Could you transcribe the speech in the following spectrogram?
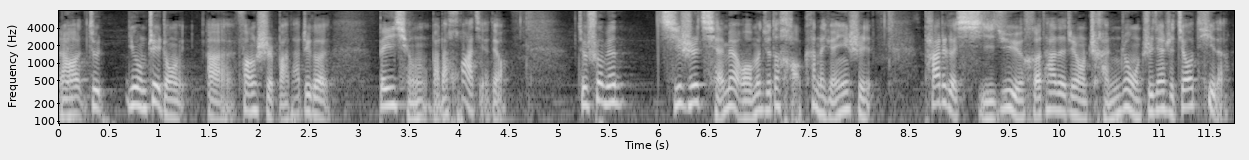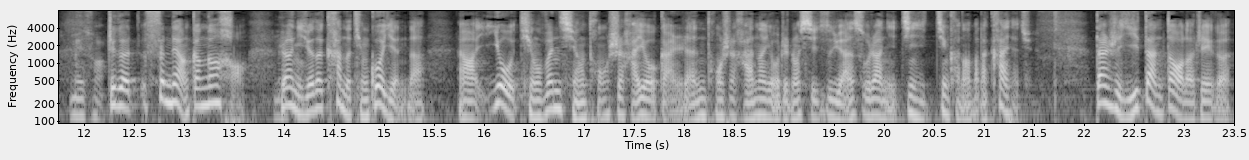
然后就用这种啊方式把他这个悲情把它化解掉，就说明其实前面我们觉得好看的原因是。它这个喜剧和它的这种沉重之间是交替的，没错，这个分量刚刚好，让你觉得看的挺过瘾的啊，又挺温情，同时还有感人，同时还能有这种喜剧的元素，让你尽尽可能把它看下去。但是，一旦到了这个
